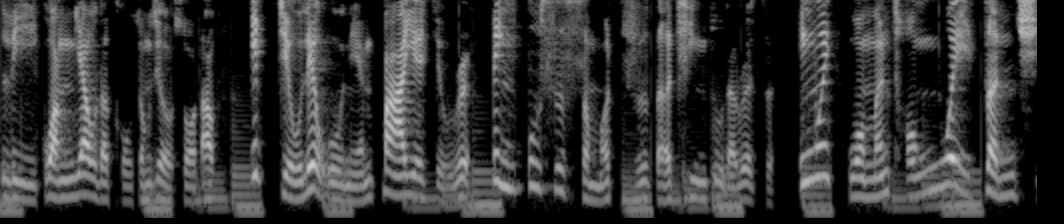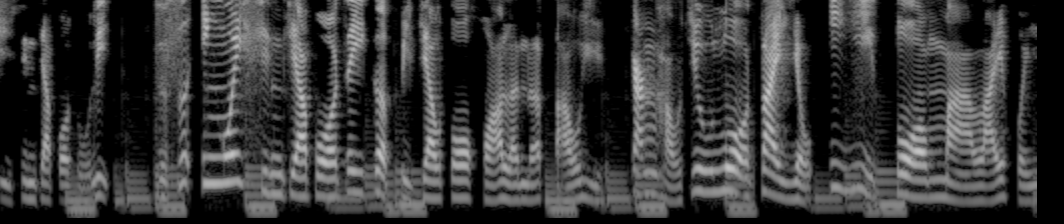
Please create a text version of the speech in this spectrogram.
李光耀的口中就有说到，一九六五年八月九日并不是什么值得庆祝的日子，因为我们从未争取新加坡独立，只是因为新加坡这一个比较多华人的岛屿，刚好就落在有一亿多马来回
